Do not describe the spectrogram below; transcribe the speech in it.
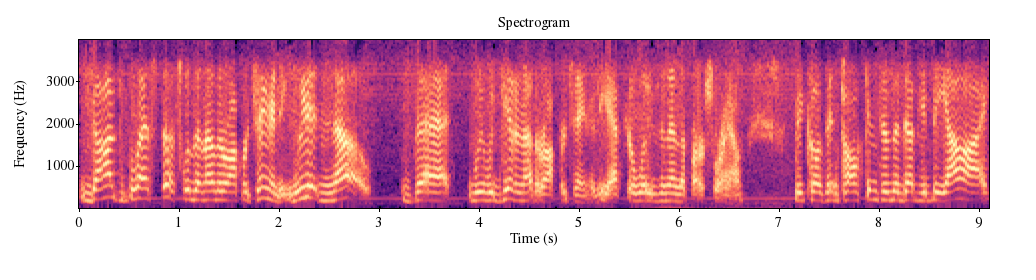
God's blessed us with another opportunity. We didn't know that we would get another opportunity after losing in the first round because in talking to the WBI,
